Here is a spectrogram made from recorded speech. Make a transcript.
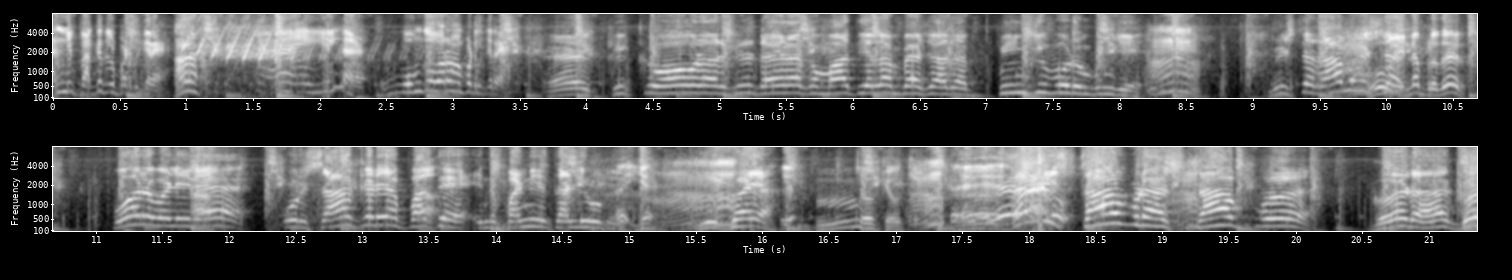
அண்ணி பக்கத்துல படுத்துக்கிறேன். இல்ல. உங்க ஓரமா படுத்துக்கிறேன். ஏய் கிக்கு ஓவரா இருக்குன்னு டைலாக மாத்தி எல்லாம் பேசாத. பிஞ்சு போடும் பிஞ்சு. மிஸ்டர் ராமகிருஷ்ணன் என்ன பிரதர் போற வழியில ஒரு சாக்கடையா பார்த்து இந்த பண்ணியை தள்ளி விட்டுரு ஸ்டாப்டா ஸ்டாப் கோடா கோ.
